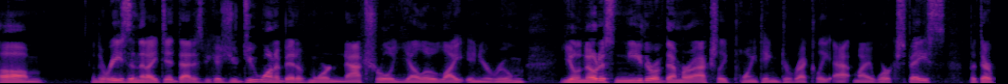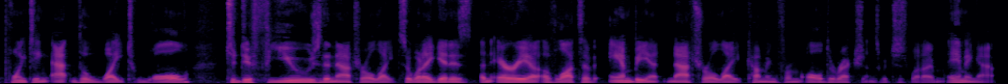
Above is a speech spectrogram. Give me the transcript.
Um, and the reason that I did that is because you do want a bit of more natural yellow light in your room. You'll notice neither of them are actually pointing directly at my workspace, but they're pointing at the white wall to diffuse the natural light. So what I get is an area of lots of ambient natural light coming from all directions, which is what I'm aiming at.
